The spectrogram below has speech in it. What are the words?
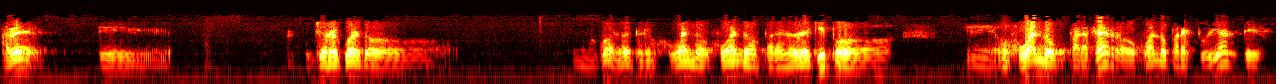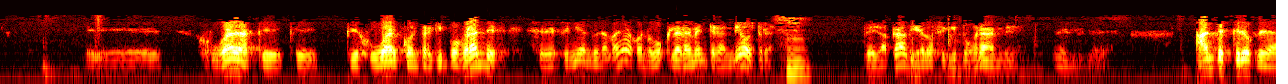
a ver, eh, yo recuerdo, no me acuerdo, eh, pero jugando jugando para los dos equipos, eh, o jugando para Ferro, o jugando para estudiantes, eh, jugadas que, que, jugar contra equipos grandes se definían de una manera cuando vos claramente eran de otra. Pero acá había dos equipos grandes. Eh, antes creo que,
